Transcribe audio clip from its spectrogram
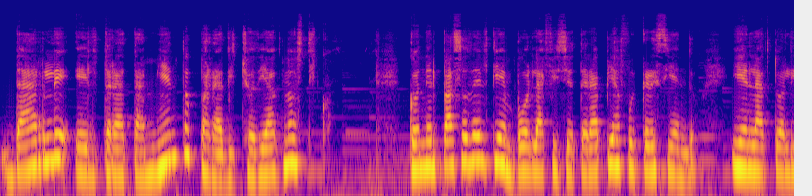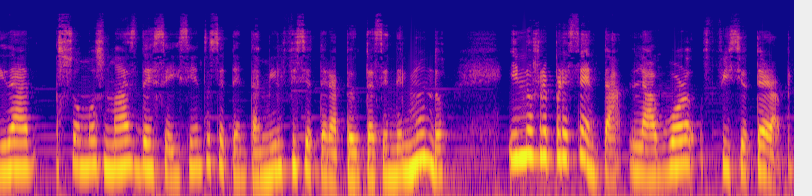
darle el tratamiento para dicho diagnóstico. Con el paso del tiempo, la fisioterapia fue creciendo y en la actualidad somos más de 670 mil fisioterapeutas en el mundo y nos representa la World Physiotherapy,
